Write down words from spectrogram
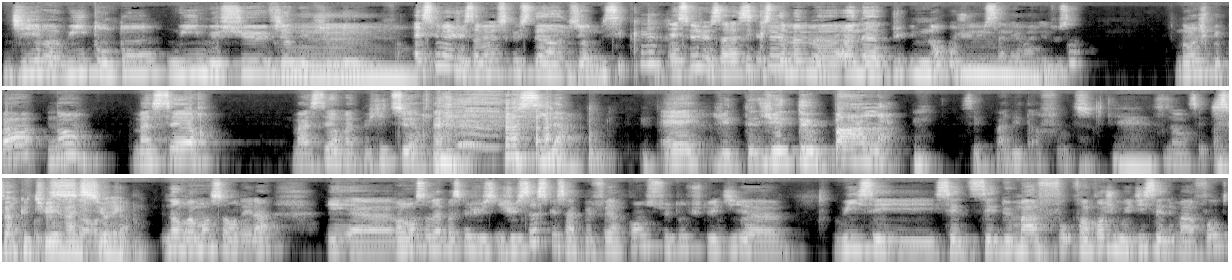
dire oui, tonton, oui, monsieur, viens me Mm. violer Est-ce que même je savais même ce que c'était un viol? C'est clair. Est-ce que je savais ce que c'était même euh, un abus? Non, je ne Mm. savais rien de tout ça. Donc je peux pas. Non, ma sœur, ma sœur, ma petite sœur, ici là, eh, je te, je te parle. C'est pas de ta faute. Yes. Non, c'est pas J'espère que faute. tu es rassurée. Non, vraiment sors de là et euh, vraiment sors de là parce que je, je sais ce que ça peut faire quand surtout tu te dis euh, oui c'est c'est c'est de ma faute. Enfin quand je me dis c'est de ma faute.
